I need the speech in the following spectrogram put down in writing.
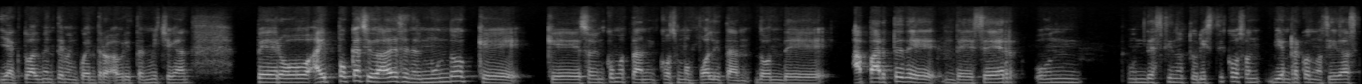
y actualmente me encuentro ahorita en Michigan, pero hay pocas ciudades en el mundo que, que son como tan cosmopolitan, donde aparte de, de ser un, un destino turístico, son bien reconocidas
